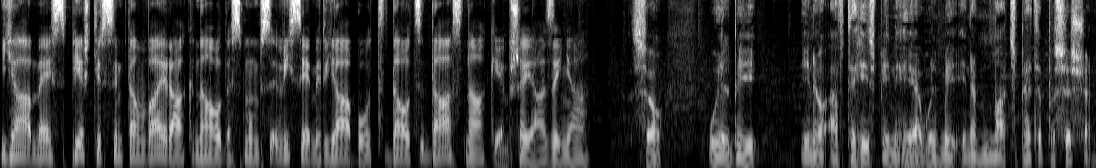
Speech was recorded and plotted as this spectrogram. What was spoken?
Jā, mēs piešķirsim tam vairāk naudas, mums visiem ir jābūt daudz dāsnākiem šajā ziņā. So we'll be, you know, after he's been here, we'll be in a much better position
